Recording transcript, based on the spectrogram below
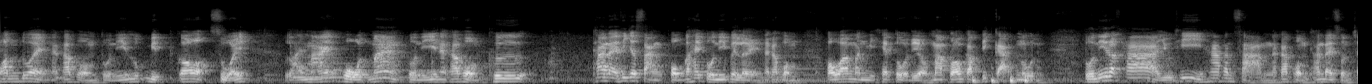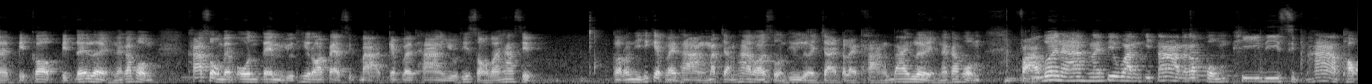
มอนด์ด้วยนะครับผมตัวนี้ลูกบิดก็สวยลายไม้โหดมากตัวนี้นะครับผมคือ ถ้าใดที่จะสั่งผมก็ให้ตัวนี้ไปเลยนะครับผม เพราะว่ามันมีแค่ตัวเดียวมาพร้อมกับพิกัดนูน ตัวนี้ราคาอยู่ที่ 5,300นะครับผม ท่านใดสนใจปิดก็ปิดได้เลยนะครับผม ค่าส่งแบบโอนเต็มอยู่ที่ 180 บาท เก็บปลายทางอยู่ที่ 250กรณีที่เก็บปลายทางมัดจำ500 ส่วนที่เหลือจ่ายปลายทางได้เลยนะครับผม ฝากด้วยนะในที่วันกีตาร์นะครับผม PD 15 Top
